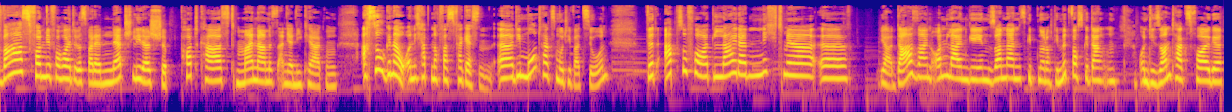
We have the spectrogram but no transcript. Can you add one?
Das war's von mir für heute. Das war der Natch Leadership Podcast. Mein Name ist Anja Niekerken. Ach so, genau. Und ich habe noch was vergessen. Äh, die Montagsmotivation wird ab sofort leider nicht mehr äh, ja, da sein, online gehen, sondern es gibt nur noch die Mittwochsgedanken und die Sonntagsfolge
